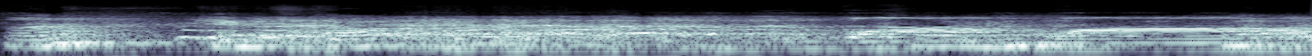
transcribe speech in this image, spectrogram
Huh? Can't stop. Wah, wah.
